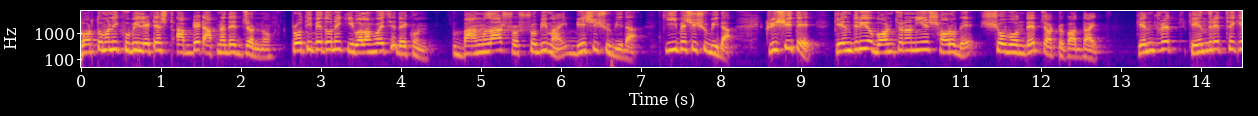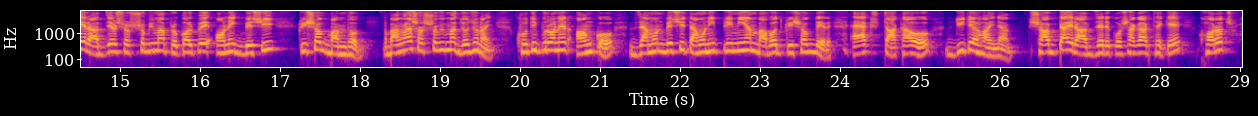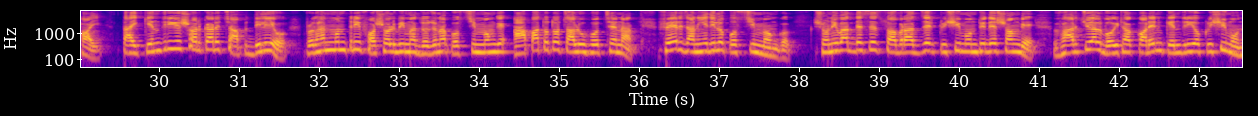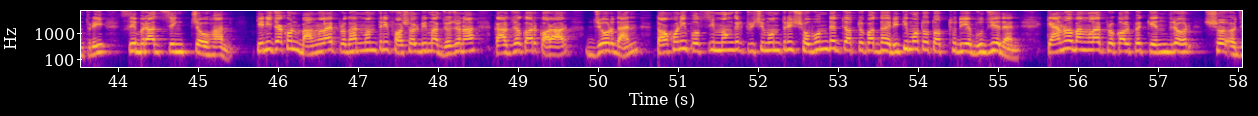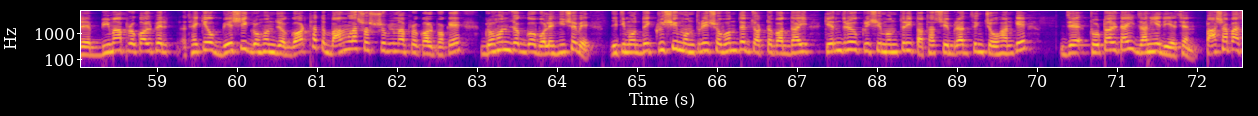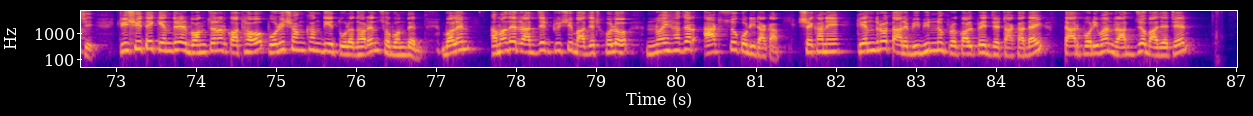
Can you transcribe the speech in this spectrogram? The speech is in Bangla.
বর্তমানে খুবই লেটেস্ট আপডেট আপনাদের জন্য। প্রতিবেদনে কি বলা হয়েছে দেখুন বাংলার শস্য বিমায় বেশি সুবিধা। কি বেশি সুবিধা? কৃষিতে কেন্দ্রীয় বঞ্চনা নিয়ে সরবে শোভনদেব চট্টোপাধ্যায়। কেন্দ্রের কেন্দ্রের থেকে রাজ্যের শস্য বিমা প্রকল্পে অনেক বেশি কৃষক বান্ধব। বাংলা শস্য বিমা যোজনায় ক্ষতিপূরণের অঙ্ক যেমন বেশি তেমনই প্রিমিয়াম বাবদ কৃষকদের এক টাকাও দিতে হয় না। সবটাই রাজ্যের কোষাগার থেকে খরচ হয়। তাই কেন্দ্রীয় সরকার চাপ দিলেও প্রধানমন্ত্রী ফসল বীমা যোজনা পশ্চিমবঙ্গে আপাতত চালু হচ্ছে না। ফের জানিয়ে দিল পশ্চিমবঙ্গ। শনিবার দেশের সব রাজ্যের কৃষিমন্ত্রীদের সঙ্গে ভার্চুয়াল বৈঠক করেন কেন্দ্রীয় কৃষিমন্ত্রী শিবরাজ সিং চৌহান। তিনি যখন বাংলায় প্রধানমন্ত্রী ফসল বীমা যোজনা কার্যকর করার জোর দেন, তখনই পশ্চিমবঙ্গের কৃষিমন্ত্রী শোভনদেব চট্টোপাধ্যায় রীতিমতো তথ্য দিয়ে বুঝিয়ে দেন, কেন বাংলায় প্রকল্পে কেন্দ্রর যে বিমা প্রকল্পের থেকেও বেশি গ্রহণযোগ্য, অর্থাৎ বাংলা শস্য বিমা প্রকল্পকে গ্রহণযোগ্য বলে হিসেবে ইতিমধ্যে কৃষিমন্ত্রী শোভনদেব চট্টোপাধ্যায়, কেন্দ্রীয় কৃষিমন্ত্রী তথা শিবরাজ সিং চৌহানকে যে টোটালটাই জানিয়ে দিয়েছেন। পাশাপাশি কৃষিতে কেন্দ্রের বঞ্চনার কথাও পরিসংখ্যান দিয়ে তুলে ধরেন শোভনদেব বলেন, আমাদের রাজ্যের কৃষি বাজেট হলো নয় হাজার আটশো কোটি টাকা। সেখানে কেন্দ্র তার বিভিন্ন প্রকল্পে যে টাকা দেয়, তার পরিমাণ রাজ্য বাজেটের,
